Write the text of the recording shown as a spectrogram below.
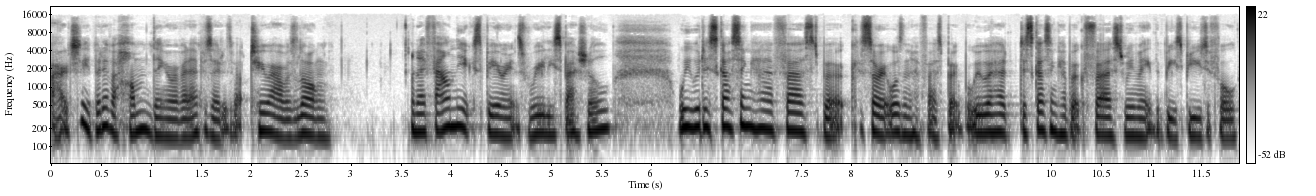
actually a bit of a humdinger of an episode. It's about two hours long. And I found the experience really special we were discussing her first book. Sorry, it wasn't her first book, but we were discussing her book first, We Make the Beast Beautiful,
